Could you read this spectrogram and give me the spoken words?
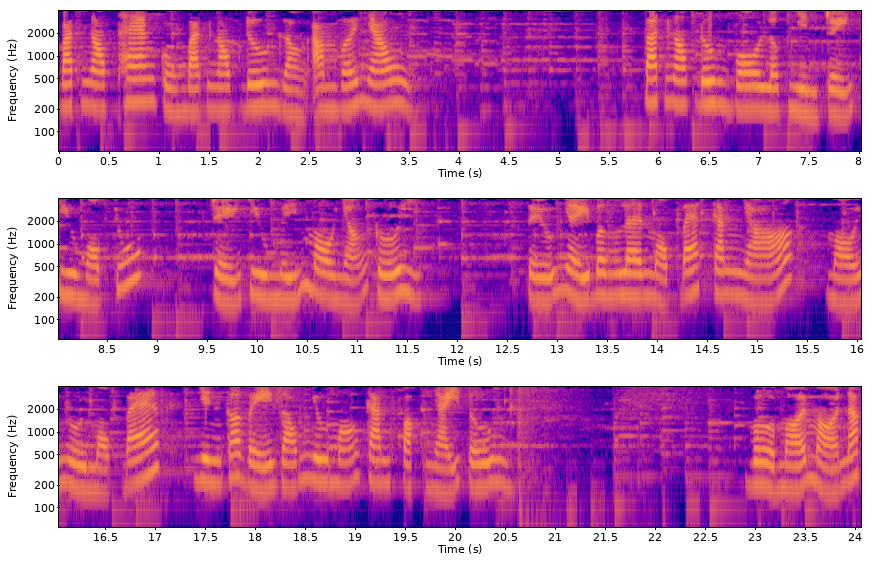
Bạch Ngọc Thang cùng Bạch Ngọc Đường gần âm với nhau. Bạch Ngọc Đương vô lực nhìn Triển Chiêu một chút, Triển Chiêu mỉm môi nhẫn cười. Tiểu nhị bưng lên một bát canh nhỏ, mỗi người một bát, nhìn có vẻ giống như món canh Phật nhảy tường. Vừa mở mở nắp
